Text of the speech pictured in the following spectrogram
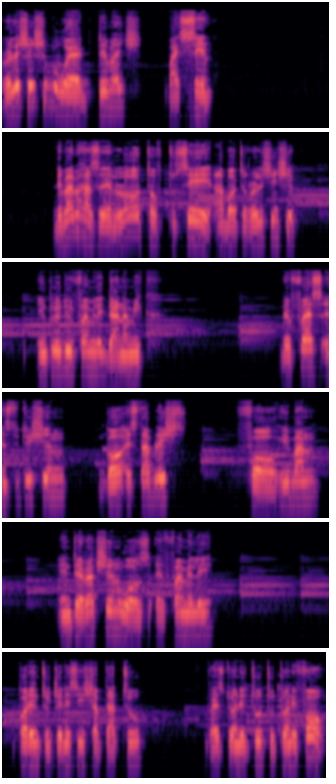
relationships were damaged by sin. The Bible has a lot of to say about relationship, including family dynamic. The first institution God established for human interaction was a family according to Genesis chapter 2, verse 22 to 24.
